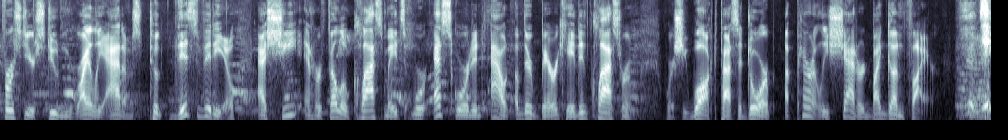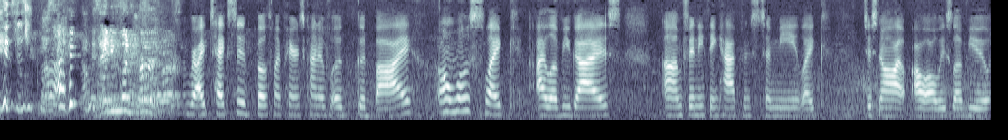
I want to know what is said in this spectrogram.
First year student Riley Adams took this video as she and her fellow classmates were escorted out of their barricaded classroom, where she walked past a door apparently shattered by gunfire. Jesus Christ. Is anyone hurt? I texted both my parents kind of a goodbye, almost like, I love you guys. Um, if anything happens to me, like, just know I'll, I'll always love you.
